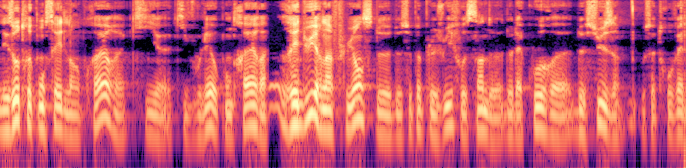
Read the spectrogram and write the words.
les autres conseils de l'empereur qui, qui voulaient au contraire réduire l'influence de, ce peuple juif au sein de, la cour de Suse où se trouvait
